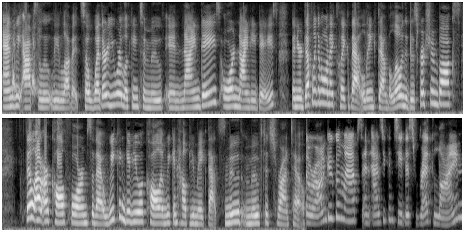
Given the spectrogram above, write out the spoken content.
and we absolutely love it. So whether you are looking to move in 9 days or 90 days, then you're definitely want to click that link down below in the description fill out our call form so that we can give you a call and we can help you make that smooth move to Toronto. So we're on Google Maps, and as you can see, this red line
